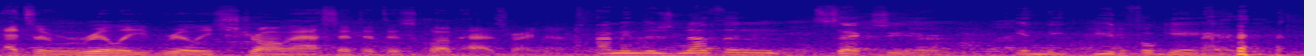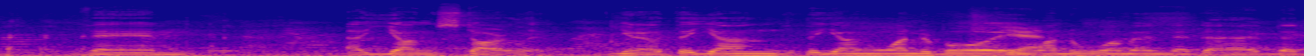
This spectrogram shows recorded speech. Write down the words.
that's a really, really strong asset that this club has right now. I mean, there's nothing sexier in the beautiful game than a young starlet. You know, the young, the young Wonder Boy, Yeah. Wonder Woman that uh, that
